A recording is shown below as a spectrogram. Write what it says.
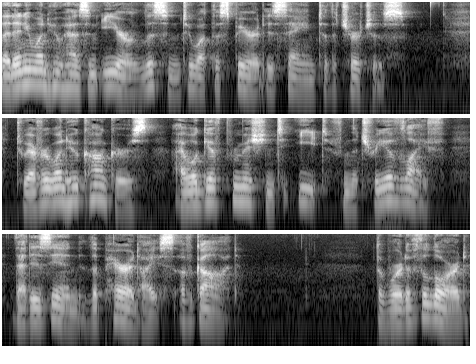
Let anyone who has an ear listen to what the Spirit is saying to the churches. To everyone who conquers, I will give permission to eat from the tree of life that is in the paradise of God. The word of the Lord.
